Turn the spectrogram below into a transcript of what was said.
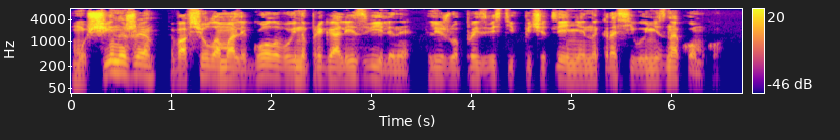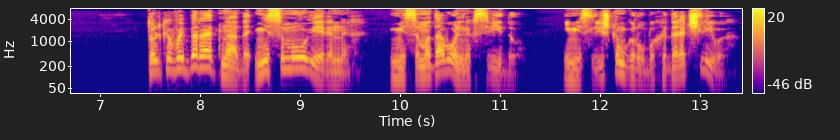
Мужчины же вовсю ломали голову и напрягали извилины, лишь бы произвести впечатление на красивую незнакомку. Только выбирать надо не самоуверенных, не самодовольных с виду и не слишком грубых и дорочливых.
